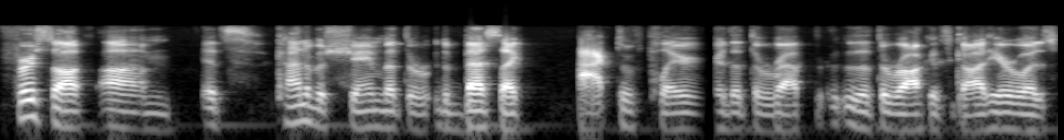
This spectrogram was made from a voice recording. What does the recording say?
First off, um, it's kind of a shame that the the best like active player that the rap that the Rockets got here was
